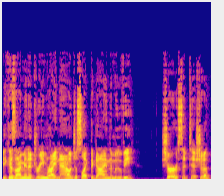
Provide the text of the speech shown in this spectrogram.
Because I'm in a dream right now, just like the guy in the movie? Sure, said Tisha.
